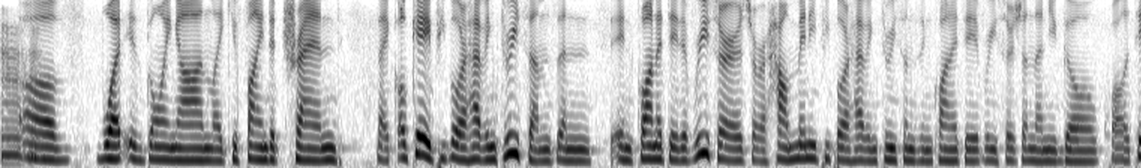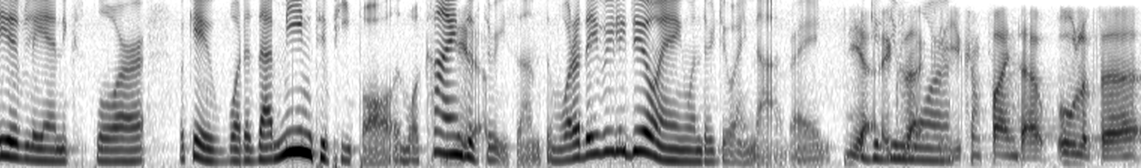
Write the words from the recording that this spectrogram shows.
Mm-hmm. of what is going on. Like you find a trend, like, okay, people are having threesomes and in quantitative research, or how many people are having threesomes in quantitative research. And then you go qualitatively and explore, okay, what does that mean to people and what kinds of Yeah. threesomes and what are they really doing when they're doing that, right? Yeah, it gives exactly. you more. You can find out all of the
